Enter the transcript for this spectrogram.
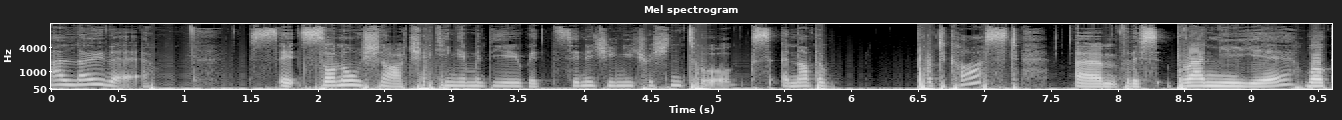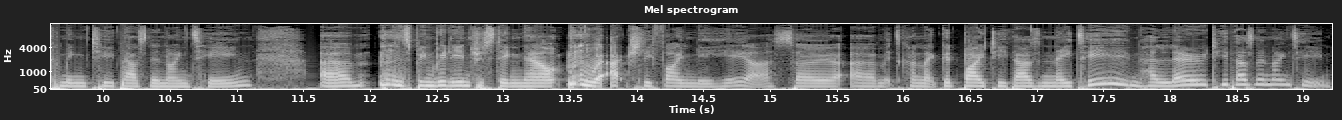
Hello there. It's Sonal Shah checking in with you with Synergy Nutrition Talks, another podcast um, for this brand new year, welcoming 2019. Um, it's been really interesting now. we're actually finally here. So um, it's kind of like goodbye 2018. Hello 2019.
